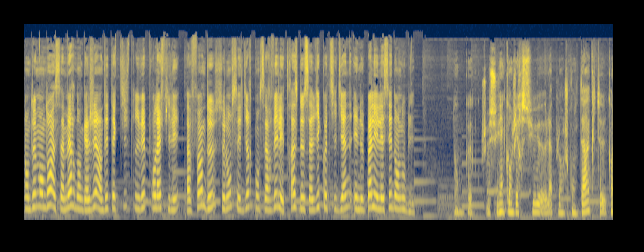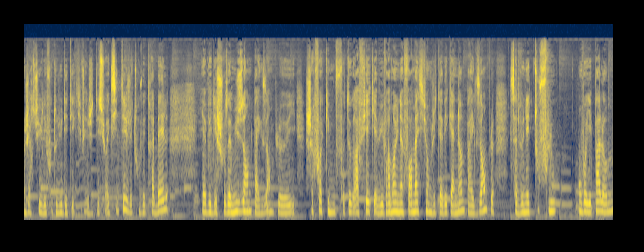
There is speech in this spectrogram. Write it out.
en demandant à sa mère d'engager un détective privé pour la filer, afin de, selon ses dires, conserver les traces de sa vie quotidienne et ne pas les laisser dans l'oubli. Euh, je me souviens quand j'ai reçu euh, la planche contact, euh, quand j'ai reçu les photos du détective, j'étais surexcitée, je les trouvais très belles. Il y avait des choses amusantes, par exemple, chaque fois qu'il me photographiait, qu'il y avait vraiment une information, que j'étais avec un homme, par exemple, ça devenait tout flou. On voyait pas l'homme.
